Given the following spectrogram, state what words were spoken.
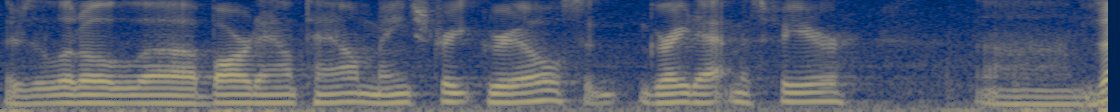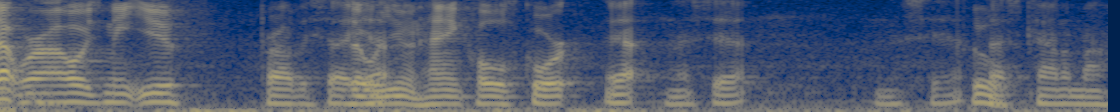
there's a little uh, bar downtown, Main Street Grill. It's a great atmosphere. Um, Is that where I always meet you? Is probably say? that where you and Hank hold court? Yeah, that's it. That's it. Cool. That's kind of my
